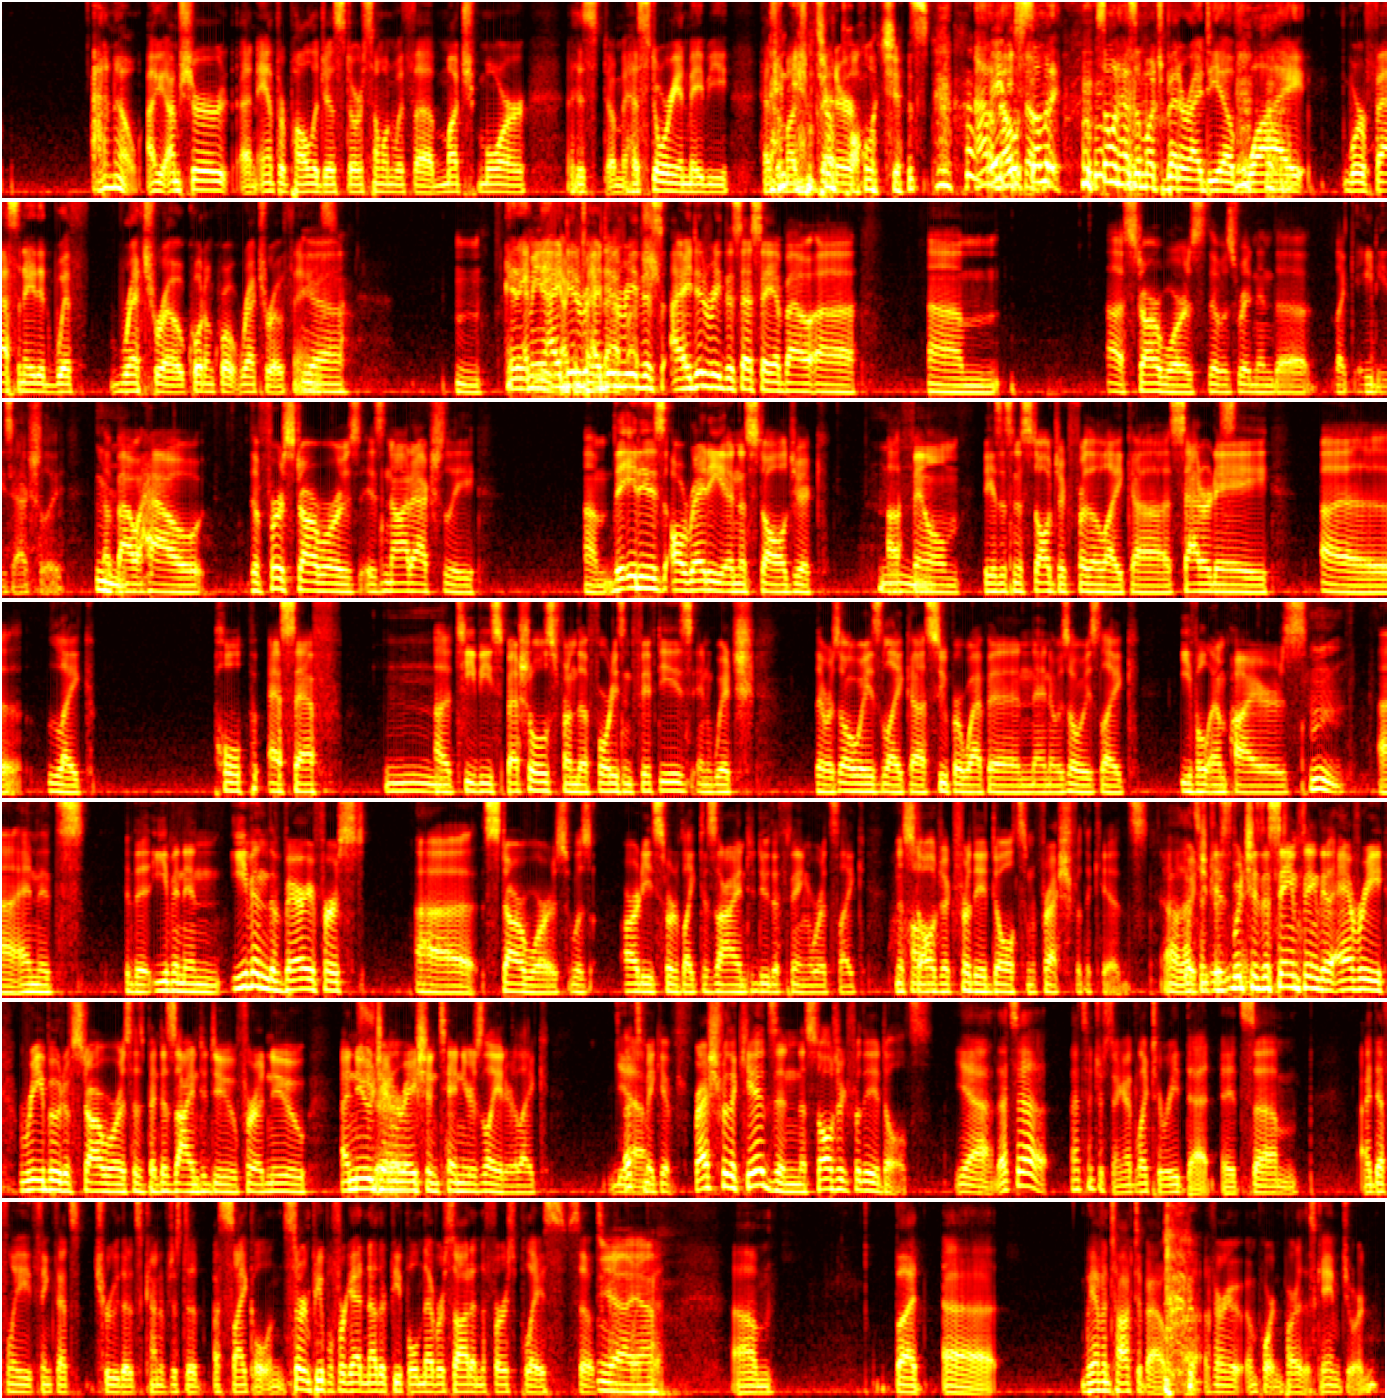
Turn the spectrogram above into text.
I don't know. I, I'm sure an anthropologist or someone with a much more his, um, historian maybe has a much better Anthropologist. I don't know. so. Somebody, someone has a much better idea of why we're fascinated with retro, quote unquote, retro things. yeah. Ain't I mean, me, I did. you I did read much. this. I did read this essay about uh, um, uh, Star Wars that was written in the like '80s, actually, Mm-hmm. about how the first Star Wars is not actually. Um, the, it is already a nostalgic uh, Hmm. film because it's nostalgic for the like uh, Saturday, uh, like pulp SF Hmm. uh, TV specials from the 40s and 50s in which there was always like a super weapon and it was always like evil empires. Hmm. Uh, and it's the even in even the very first uh, Star Wars was already sort of like designed to do the thing where it's like nostalgic for the adults and fresh for the kids. Oh, that's which is which is the same thing that every reboot of Star Wars has been designed to do for a new a new Sure. generation 10 years later like yeah. Let's make it fresh for the kids and nostalgic for the adults. Yeah, that's a that's interesting. I'd like to read that. It's um, I definitely think that's true. That it's kind of just a, a cycle, and certain people forget, and other people never saw it in the first place. So it's Yeah, yeah. like. Um, but uh, we haven't talked about a, a very important part of this game, Jordan.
